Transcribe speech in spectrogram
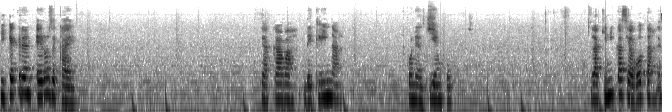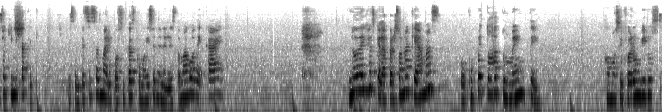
¿Y qué creen? Eros decae. Se acaba, declina con el tiempo. La química se agota. Esa química que, que se empieza esas maripositas, como dicen en el estómago, decae. No dejes que la persona que amas ocupe toda tu mente, como si fuera un virus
